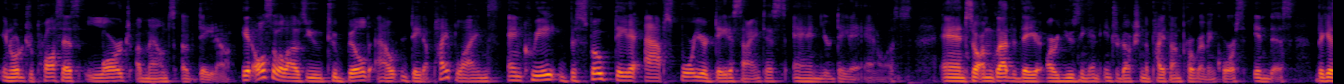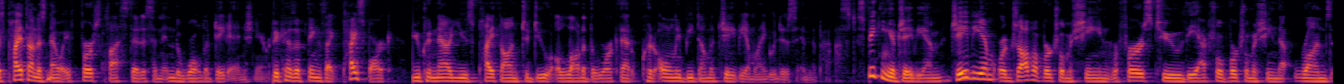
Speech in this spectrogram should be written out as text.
in order to process large amounts of data. It also allows you to build out data pipelines and create bespoke data apps for your data scientists and your data analysts. And so I'm glad that they are using an introduction to Python programming course in this because Python is now a first class citizen in the world of data engineering. Because of things like PySpark, you can now use Python to do a lot of the work that could only be done with JVM languages in the past. Speaking of JVM, JVM or Java Virtual Machine refers to the actual virtual machine that runs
